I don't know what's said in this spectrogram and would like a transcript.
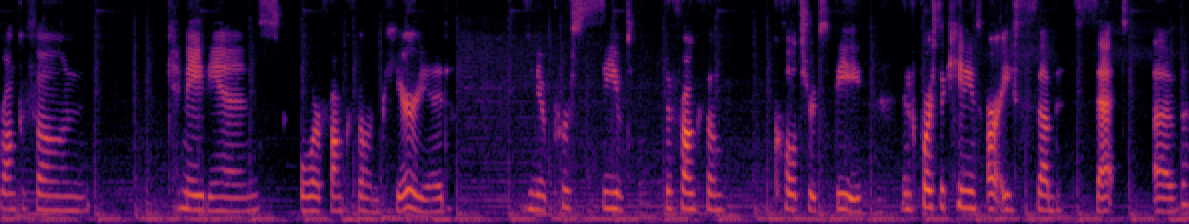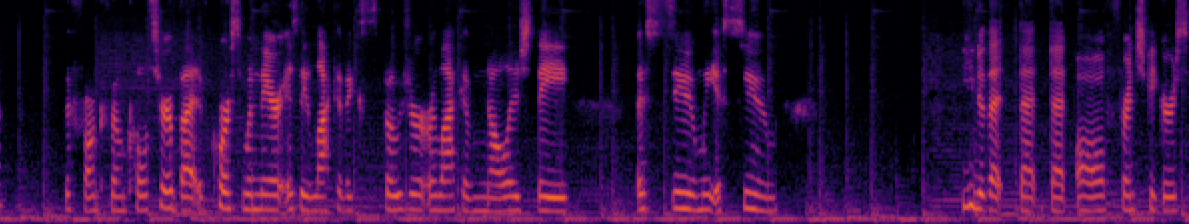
francophone Canadians or francophone period, you know, perceived the francophone culture to be. And of course, the Canadians are a subset of the francophone culture, but of course, when there is a lack of exposure or lack of knowledge, they assume we assume you know that that that all french speakers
